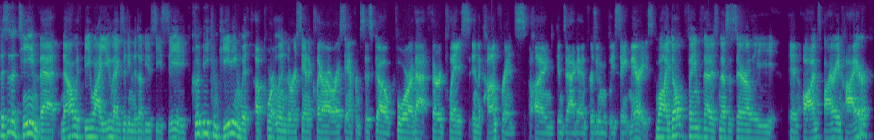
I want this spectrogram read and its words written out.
this is a team that now with BYU exiting the WCC could be competing with a Portland or a Santa Clara or a San Francisco for that third place in the conference behind Gonzaga and presumably St. Mary's. While I don't think that it's necessarily an awe inspiring hire,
